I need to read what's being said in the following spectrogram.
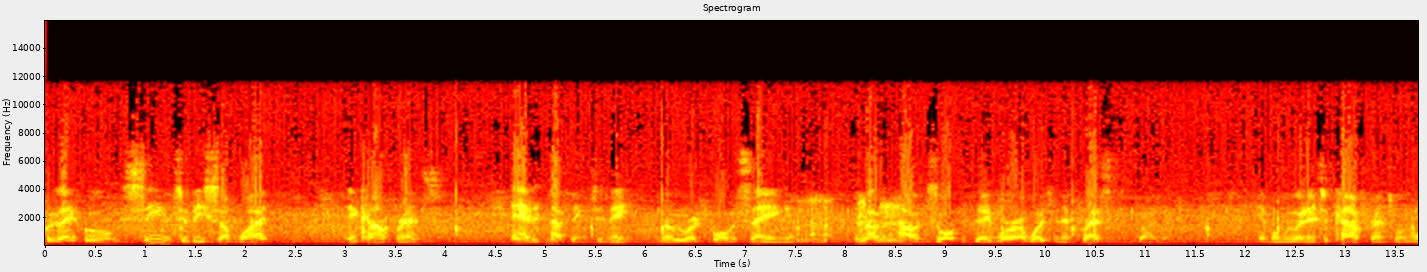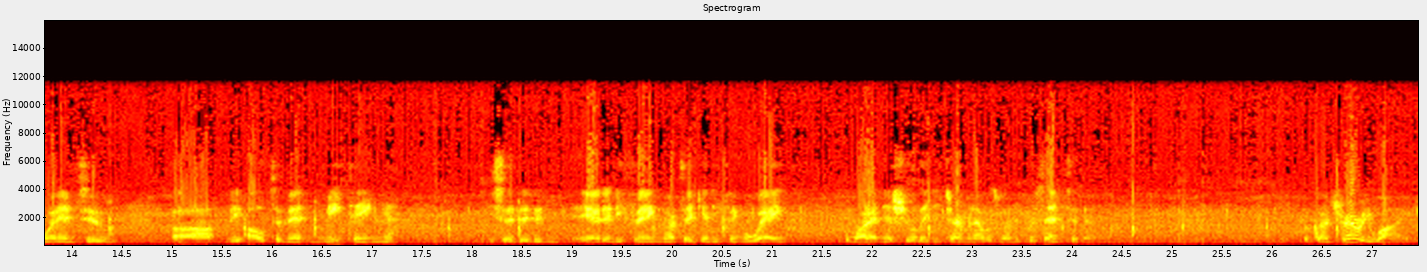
For they who seem to be somewhat in conference added nothing to me. In other words, Paul is saying, no matter how exalted they were, I wasn't impressed by them. And when we went into conference, when we went into uh, the ultimate meeting, he said they didn't add anything nor take anything away from what I initially determined I was going to present to them. But contrariwise,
